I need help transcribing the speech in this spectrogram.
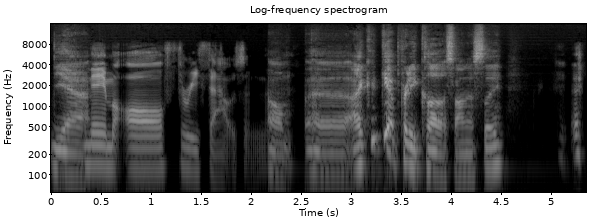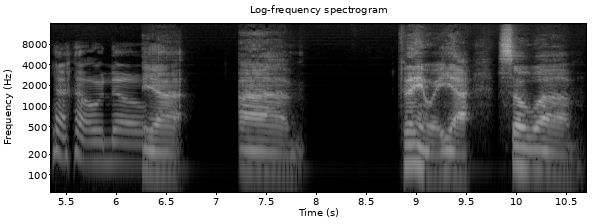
yeah. Name all three thousand. Oh, uh, I could get pretty close, honestly. oh no. Yeah. Um but anyway, yeah. So um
